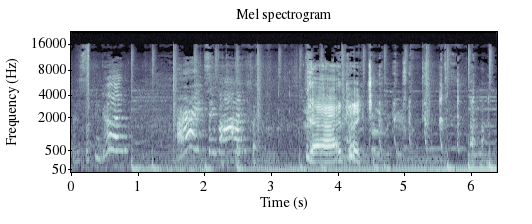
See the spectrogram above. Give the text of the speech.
But it's looking good. All right, say bye. yeah, I tricked.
